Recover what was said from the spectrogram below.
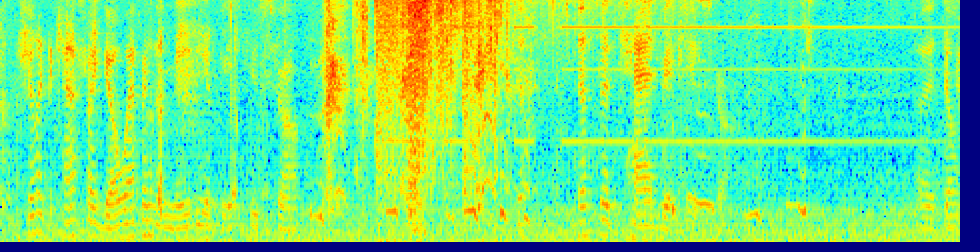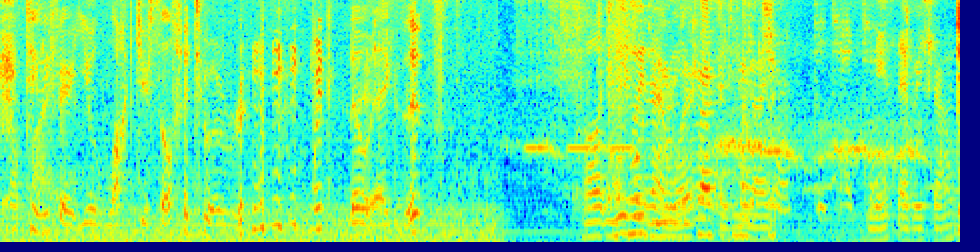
I feel like the Castaway Go weapons are maybe a bit too strong. just, just a tad bit too strong. I don't know. to be fair, you locked yourself into a room with no exits. Well, usually that You're works attracted you guys miss every shot.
